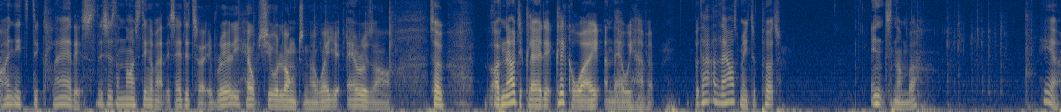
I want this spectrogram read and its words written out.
I need to declare this. This is the nice thing about this editor. It really helps you along to know where your errors are. So I've now declared it. Click away and there we have it. But that allows me to put int number here.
